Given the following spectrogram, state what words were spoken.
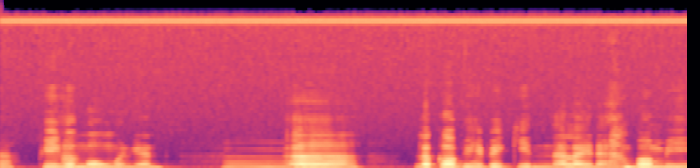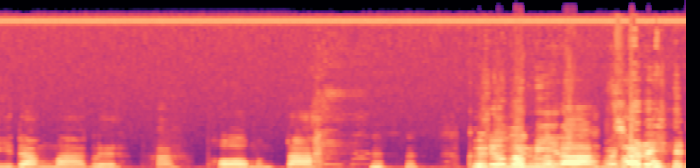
นะ พี่ก็ค่ะงงเหมือนกันอืมเออ แล้วก็พี่ไปกินอะไรนะบะหมี่ดังมากเลยค่ะพ่อมึงตาย เคยได้ชื่อยิบะนหมี่ไหมเหรอไม่เคยได้ยิน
